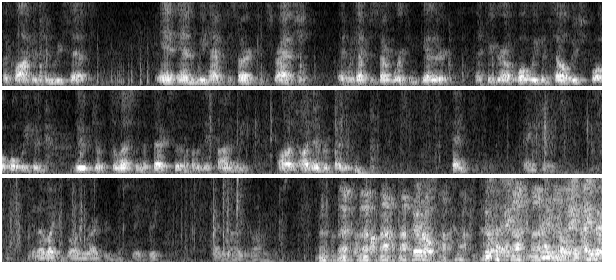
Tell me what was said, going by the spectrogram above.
the clock has been reset. And, and we have to start from scratch, and we have to start working together and figure out what we can salvage, what, what we can do to, to lessen the effects of, of the economy on, on everybody. Thanks. Thank you. And I'd like to go on record and say that I'm not a communist. No, no, I, I know, I know,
